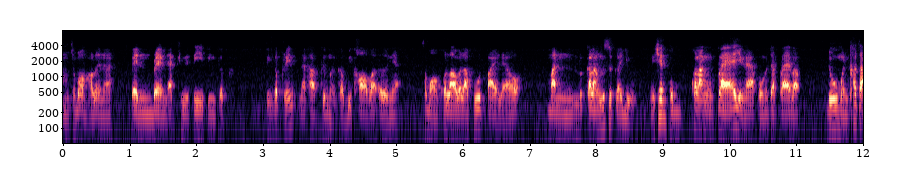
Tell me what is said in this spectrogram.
ำเฉพาะของเขาเลยนะเป็น brain activity finger fingerprint นะครับคือเหมือนกับวิเคราะห์ว่าเออเนี่ยสมองคนเราเวลาพูดไปแล้ว มันกำลังรู้สึกอะไรอยู่ อย่างเช่นผมกำลังแปลอยู่นะผมจะแปลแบบ ดูเหมือนเข้าใจ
